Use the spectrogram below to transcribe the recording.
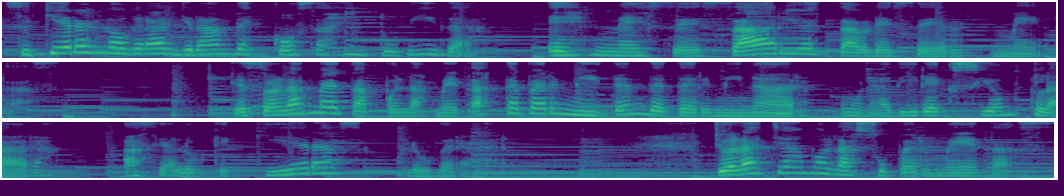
Si quieres lograr grandes cosas en tu vida, es necesario establecer metas. ¿Qué son las metas? Pues las metas te permiten determinar una dirección clara hacia lo que quieras lograr. Yo las llamo las supermetas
